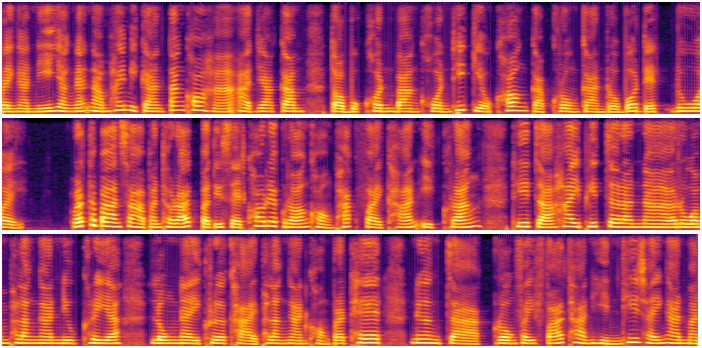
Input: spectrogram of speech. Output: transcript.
รายงานนี้ยังแนะนำให้มีการตั้งข้อหาอาชญากรรม ต่อบุคคลบางคนที่เกี่ยวข้องกับโครงการโรบอเดตด้วย รัฐบาลสหพันธรัฐปฏิเสธข้อเรียกร้องของพรรคฝ่ายค้านอีกครั้ง ที่จะให้พิจารณารวมพลังงานนิวเคลียร์ลงในเครือข่ายพลังงานของประเทศ เนื่องจากโรงไฟฟ้าถ่านหินที่ใช้งานมา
